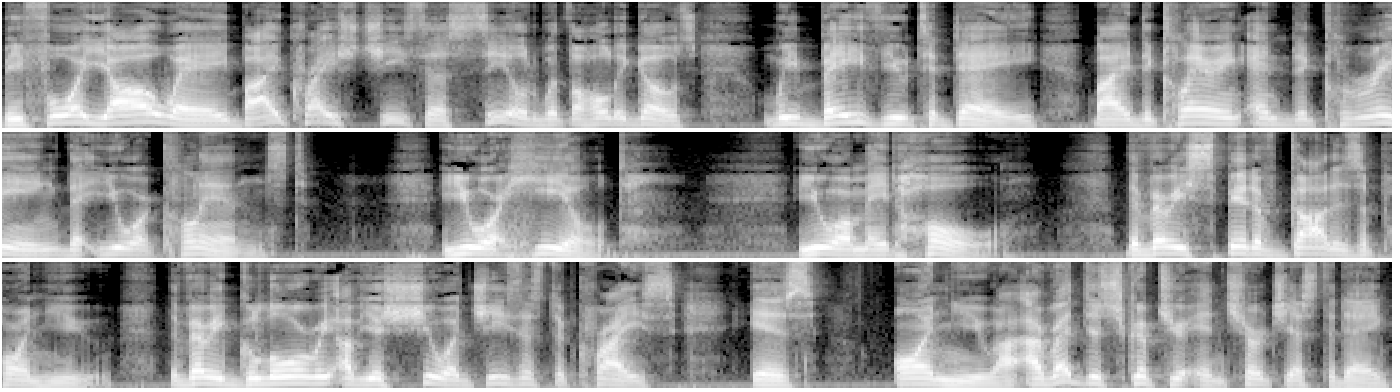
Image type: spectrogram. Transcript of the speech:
before Yahweh by Christ Jesus, sealed with the Holy Ghost. We bathe you today by declaring and decreeing that you are cleansed, you are healed, you are made whole the very Spirit of God is upon you. The very glory of Yeshua, Jesus the Christ, is on you. I, I read this scripture in church yesterday,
